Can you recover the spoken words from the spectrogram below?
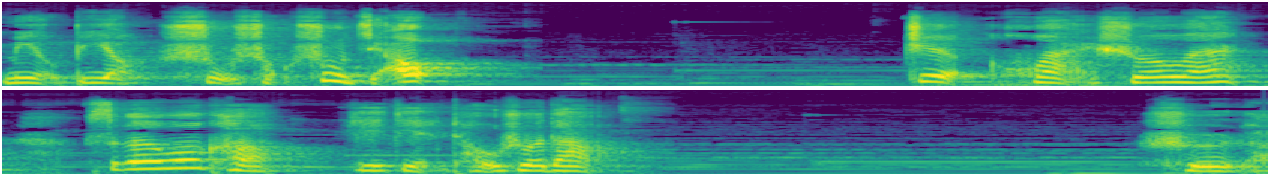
没有必要束手束脚。”这话说完，Skywalker 也点头说道：“是的，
